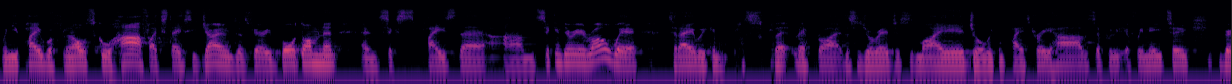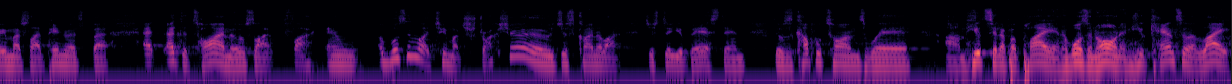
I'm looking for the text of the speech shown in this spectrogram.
When you play with an old school half like Stacey Jones, it's very ball dominant and six plays the um, secondary role where today we can split left, right. This is your edge, this is my edge, or we can play three halves if we, if we need to, very much like Penrith. But at, at the time, it was like, fuck. And it wasn't like too much structure. It was just kind of like just do your best. And there was a couple times where um, he'd set up a play and it wasn't on, and he'd cancel it late.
